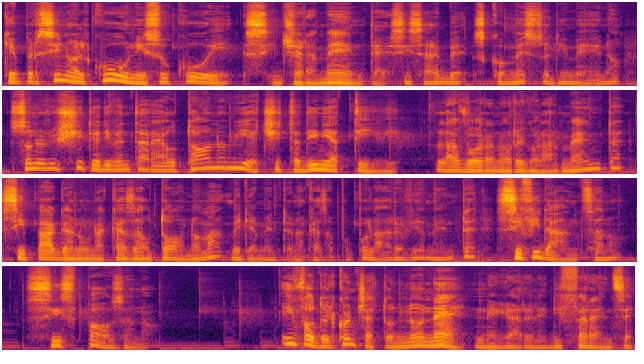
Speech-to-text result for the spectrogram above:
Che persino alcuni su cui, sinceramente, si sarebbe scommesso di meno, sono riusciti a diventare autonomi e cittadini attivi. Lavorano regolarmente, si pagano una casa autonoma, mediamente una casa popolare ovviamente, si fidanzano, si sposano. In fondo il concetto non è negare le differenze,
